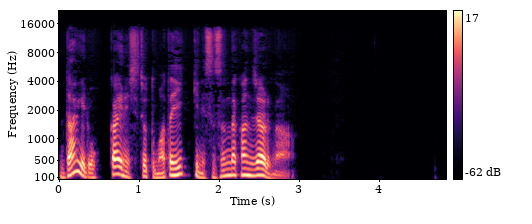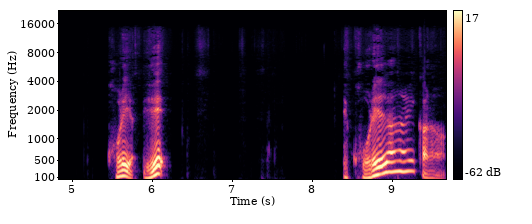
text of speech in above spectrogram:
第6回にしてちょっとまた一気に進んだ感じあるな。これや、え？え、これじゃないかな？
